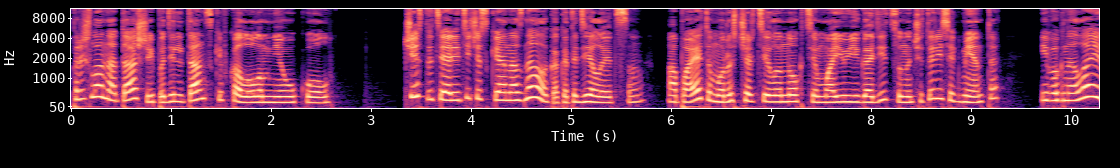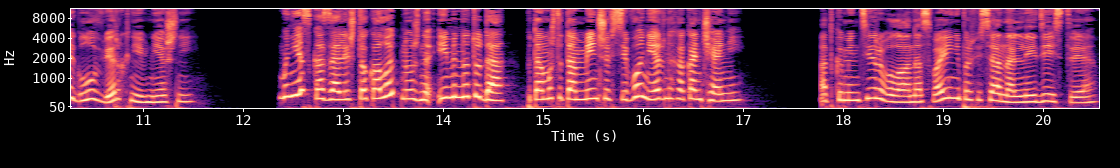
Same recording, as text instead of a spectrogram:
Пришла Наташа и по-дилетантски вколола мне укол. Чисто теоретически она знала, как это делается, а поэтому расчертила ногтем мою ягодицу на четыре сегмента и вогнала иглу в верхний и внешний. «Мне сказали, что колоть нужно именно туда, потому что там меньше всего нервных окончаний». Откомментировала она свои непрофессиональные действия.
